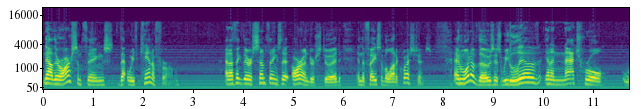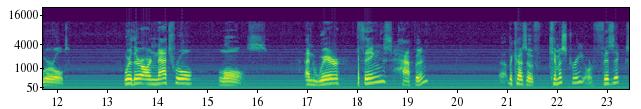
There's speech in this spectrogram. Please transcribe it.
Now, there are some things that we can affirm, and I think there are some things that are understood in the face of a lot of questions. And one of those is we live in a natural world where there are natural laws and where things happen uh, because of chemistry or physics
